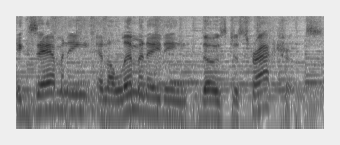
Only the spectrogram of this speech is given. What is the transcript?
examining and eliminating those distractions.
